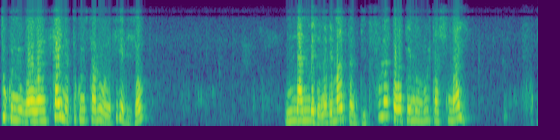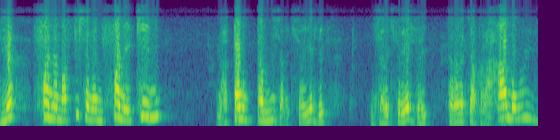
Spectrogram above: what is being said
tokony ho ao an-tsaina, tokony ho tsarovantsika dia izao, ny nanomezan'Andriamanitra ny didy folo tao an-tendrombohitra Sinay dia fanamafisana ny fanekeny nataony tamin' ny Zanak' Israely izay, ny Zanak' Israely izay taranak' i Abrahama, hoy ny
